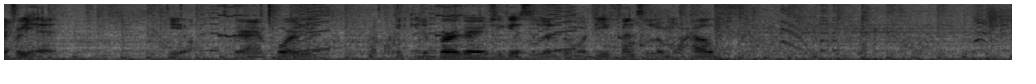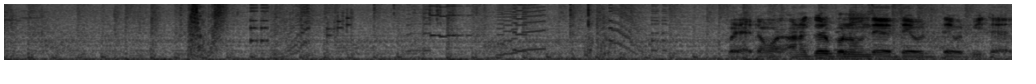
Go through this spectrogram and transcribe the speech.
Every hit. Heal. Very important. You eat a burger, she gets a little bit more defense, a little more health. But yeah, don't worry. On a good balloon, they they would they would be dead.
